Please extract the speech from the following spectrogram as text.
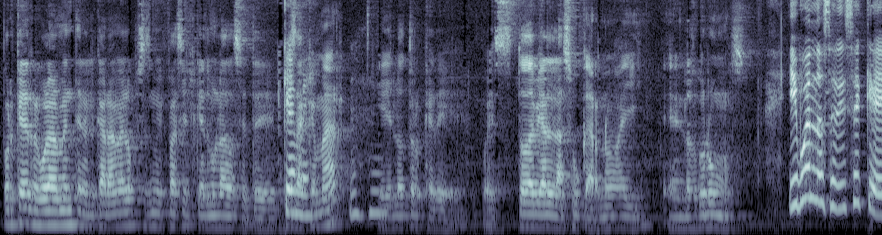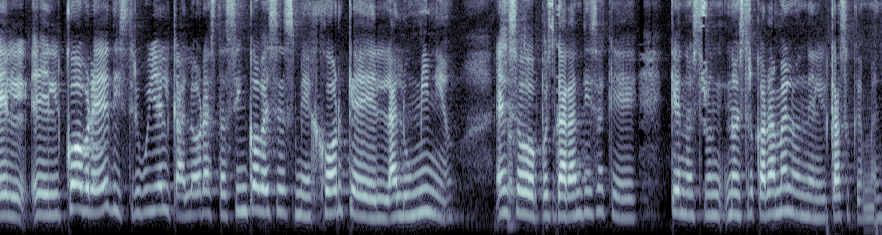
Porque regularmente en el caramelo pues es muy fácil que de un lado se te empiece a quemar uh -huh. y el otro quede pues todavía el azúcar, ¿no? Ahí en los grumos. Y bueno, se dice que el, el cobre distribuye el calor hasta cinco veces mejor que el aluminio. Eso pues garantiza que, que, nuestro, nuestro caramelo, en el caso que men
